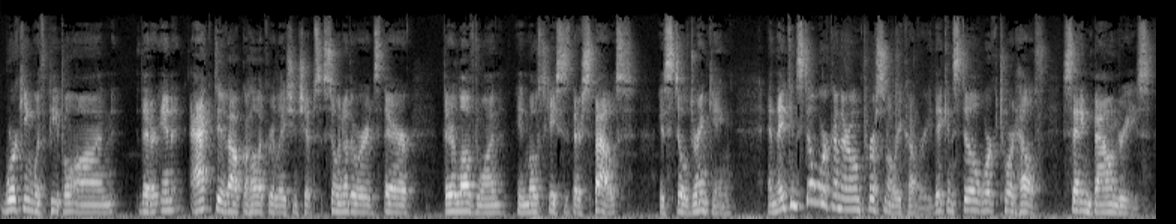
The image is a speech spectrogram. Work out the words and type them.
working with people on that are in active alcoholic relationships. So in other words, their their loved one, in most cases their spouse, is still drinking, and they can still work on their own personal recovery. They can still work toward health, setting boundaries,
